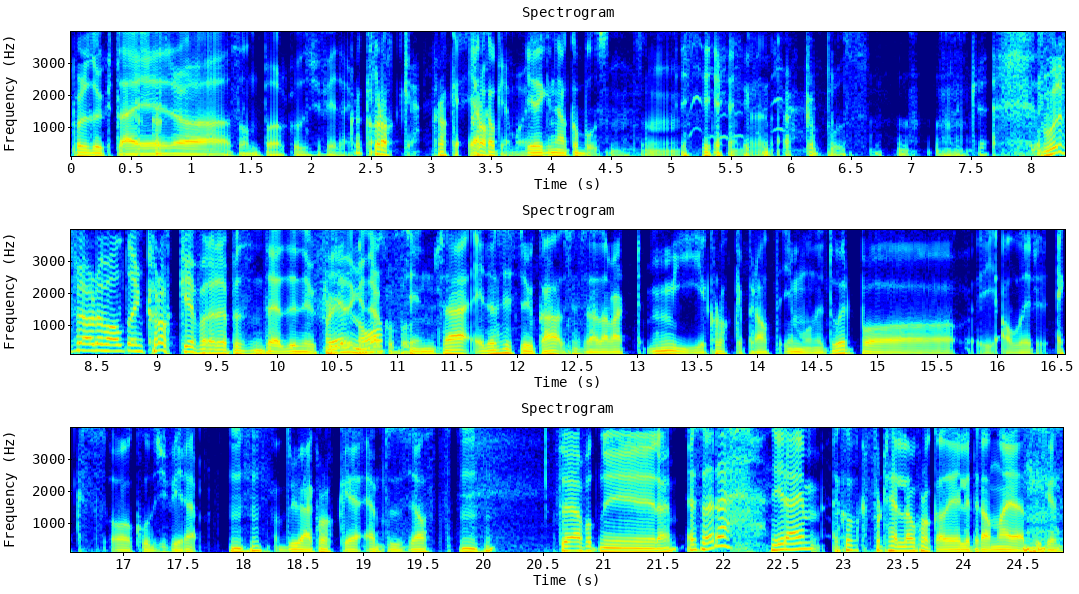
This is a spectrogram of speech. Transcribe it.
Produkteier og sånn på kode 24. Klokke. Klokke. Klokke. Jakob. Jørgen Jakobosen. Jørgen Som, Okay. Hvorfor har du valgt en klokke for å representere din uke? nå syns jeg, i den siste uka, syns jeg det har vært mye klokkeprat i monitor på i alder X og Kode 24. Og Du er klokkeentusiast. Så jeg har fått ny reim. Jeg ser det. Ny reim. Fortell kan om klokka di litt i et sekund.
